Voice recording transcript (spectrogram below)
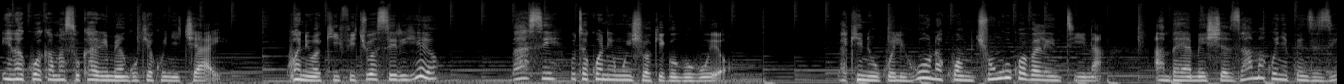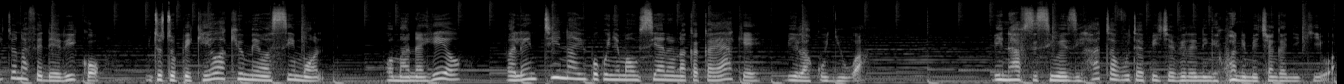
Inakuwa kama sukari imeangukia kwenye chai, kwani wakiifichua siri hiyo, basi utakuwa ni mwisho wa kigogo huyo. Lakini ukweli huo unakuwa mchungu kwa Valentina ambaye ameshazama kwenye penzi zito na Federico, mtoto pekee wa kiume wa Simon. Kwa maana hiyo, Valentina yupo kwenye mahusiano na kaka yake bila kujua. Binafsi siwezi hata vuta picha vile ningekuwa nimechanganyikiwa.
